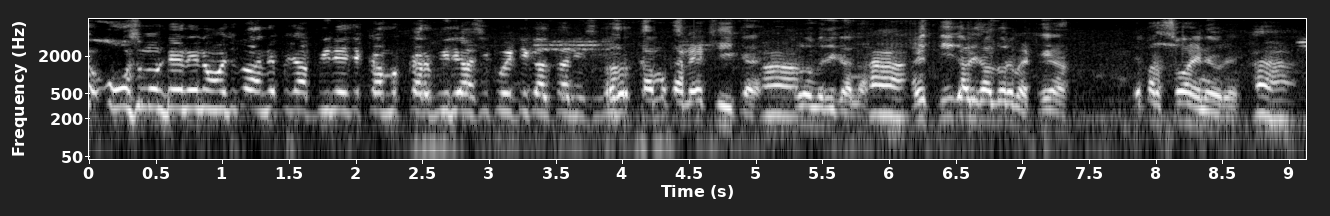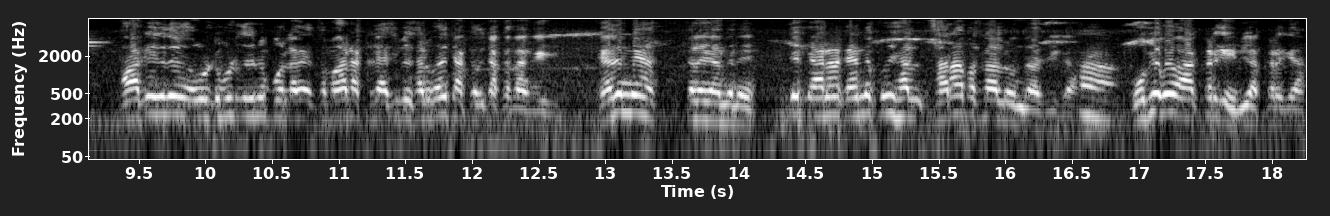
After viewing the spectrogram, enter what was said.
ਉਸ ਮੁੰਡੇ ਨੇ ਨੌਜਵਾਨ ਨੇ ਪੰਜਾਬੀ ਨੇ ਜੇ ਕੰਮ ਕਰ ਵੀ ਲਿਆ ਸੀ ਕੋਈ ਏਡੀ ਗੱਲ ਤਾਂ ਨਹੀਂ ਸੀ। ਉਹ ਕੰਮ ਕਰ ਰਹੇ ਠੀਕ ਹੈ ਹਾਂ। ਚਲੋ ਮੇਰੀ ਗੱਲ। ਹਾਂ। ਅਸੀਂ 30 40 ਸਾਲ ਤੋਂ ਉਰੇ ਬੈਠੇ ਆ ਇਹ ਪਰਸੋਂ ਆਏ ਨੇ ਉਰੇ। ਹਾਂ ਹਾਂ। ਆ ਕੇ ਜਦੋਂ ਉਲਟ ਪੁਲਟ ਕਿਸੇ ਨੂੰ ਬੋਲਾਂਗੇ ਸਮਾਨ ਰੱਖ ਲਿਆ ਸੀ ਵੀ ਸਾਨੂੰ ਕਹਿੰਦੇ ਚੱਕ ਚੱਕ ਦਾਂਗੇ ਜੀ। ਕਹਿ ਦਿੰਦੇ ਆ ਚਲੇ ਜਾਂਦੇ ਨੇ। ਜੇ ਪਿਆਰ ਨਾਲ ਕਹਿੰਦੇ ਕੋਈ ਹੱਲ ਸਾਰਾ ਮਸਲਾ ਹੱਲ ਹੁੰਦਾ ਸੀਗਾ। ਹਾਂ। ਉਹ ਵੀ ਕੋਈ ਆਕੜ ਗਈ ਵੀ ਆਕੜ ਗਿਆ।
